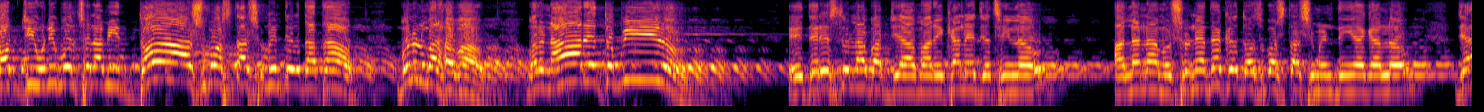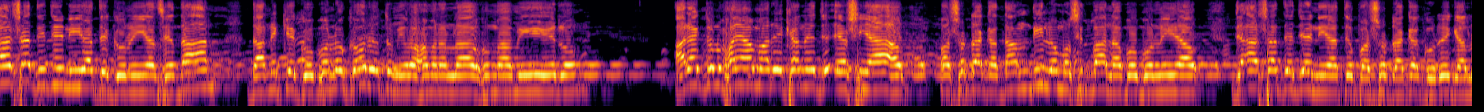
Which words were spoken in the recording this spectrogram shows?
বাবজি উনি আমি দশ বস্তা সিমেন্টের দাতা। বলুন বলেন, আরে এই বাবজি আমার এখানে যে আল্লাহ নাম শুনে দেখো, দশ বস্তা সিমেন্ট দিয়ে গেল। যে আশা দিজি নিয়াতে করিয়াছে দান, দানকে কবল করো, তুমি রহমান আল্লাহ আর একজন ভাই আমার এখানে যে এসিয়া, পাঁচশো টাকা দান দিল, মসজিদ বানাবো বলিয়া যে আশাতে যে নিয়াতে পাঁচশো টাকা করে গেল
